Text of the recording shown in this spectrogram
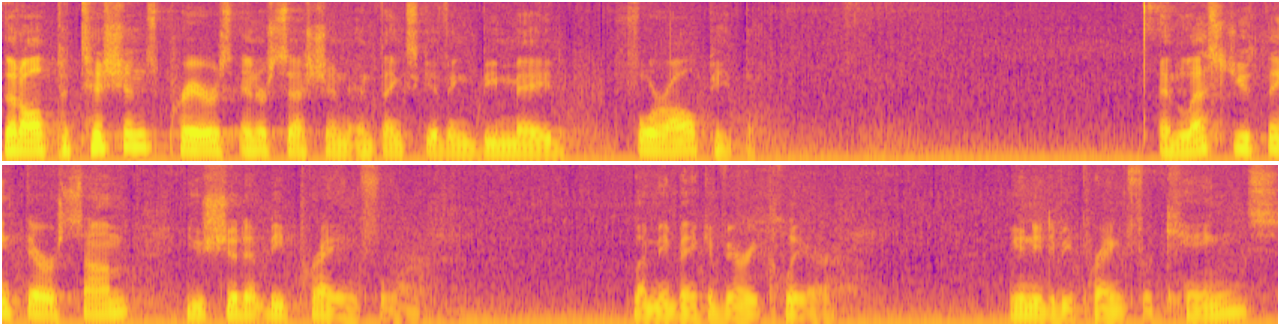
that all petitions, prayers, intercession, and thanksgiving be made for all people. Unless you think there are some you shouldn't be praying for, let me make it very clear. You need to be praying for kings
